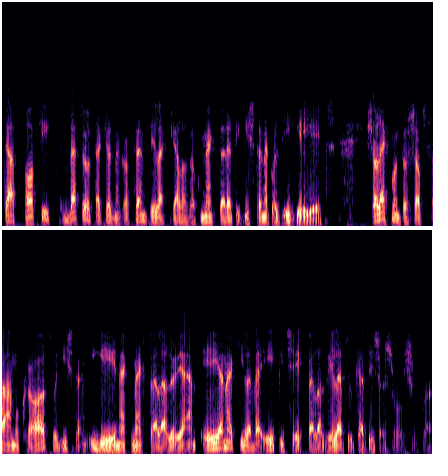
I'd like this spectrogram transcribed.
tehát akik betöltekeznek a Szentlélekkel, azok megszeretik Istenek az igéjét és a legfontosabb számukra az, hogy Isten igényének megfelelően éljenek, illetve építsék fel az életüket és a sorsukat.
